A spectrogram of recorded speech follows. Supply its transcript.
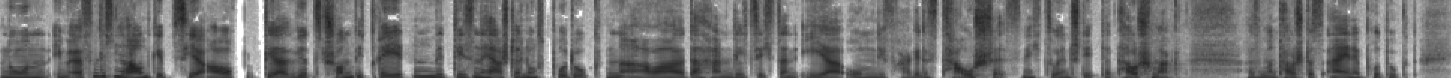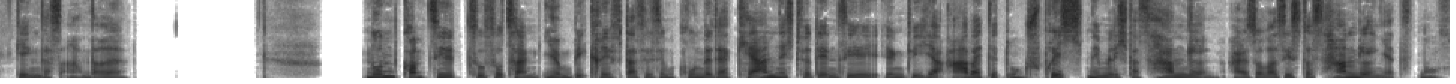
nun, im öffentlichen Raum gibt es hier auch, der wird schon betreten mit diesen Herstellungsprodukten, aber da handelt es sich dann eher um die Frage des Tausches, nicht? So entsteht der Tauschmarkt. Also man tauscht das eine Produkt gegen das andere. Nun kommt sie zu sozusagen ihrem Begriff, das ist im Grunde der Kern, nicht für den sie irgendwie hier arbeitet und spricht, nämlich das Handeln. Also was ist das Handeln jetzt noch?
